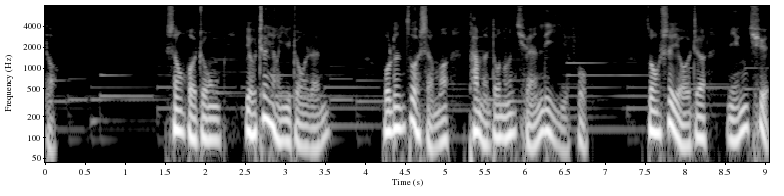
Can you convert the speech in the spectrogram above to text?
斗。生活中有这样一种人，不论做什么，他们都能全力以赴，总是有着明确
